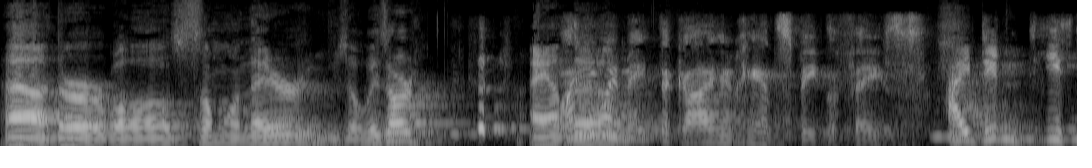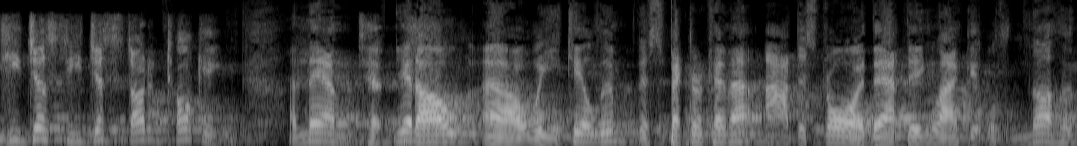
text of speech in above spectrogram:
Uh, there was someone there who's a wizard. And Why did uh, we make the guy who can't speak the face? I didn't. He, he just he just started talking. And then, you know, uh, we killed him. The specter came out. I destroyed that thing like it was nothing.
